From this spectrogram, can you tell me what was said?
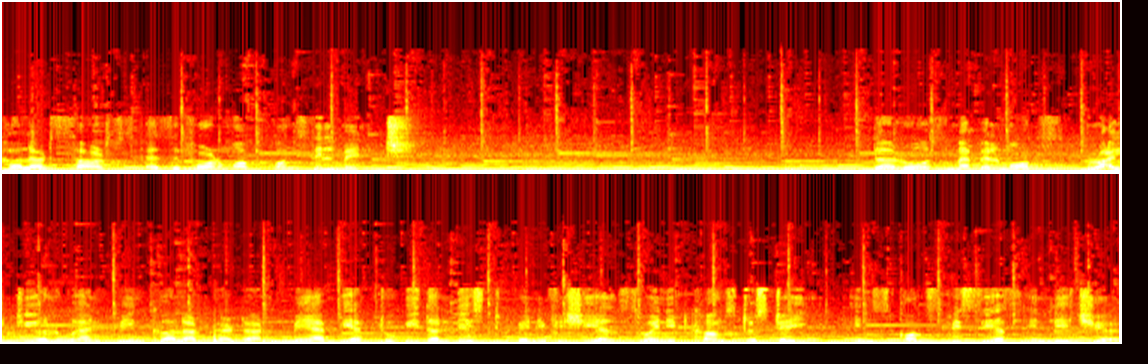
colored serves as a form of concealment. The rose maple moth's bright yellow and pink color pattern may appear to be the least beneficial when it comes to staying inconspicuous in nature.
